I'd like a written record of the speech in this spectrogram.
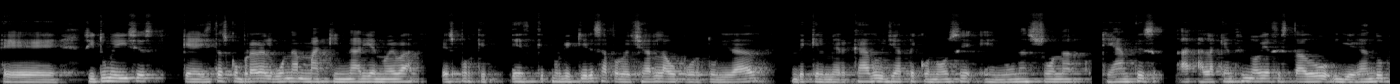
si tú me dices que necesitas comprar alguna maquinaria nueva es porque, es porque quieres aprovechar la oportunidad de que el mercado ya te conoce en una zona que antes, a, la que antes no habías estado llegando,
